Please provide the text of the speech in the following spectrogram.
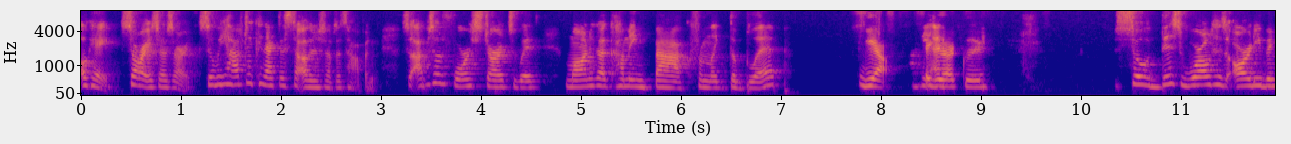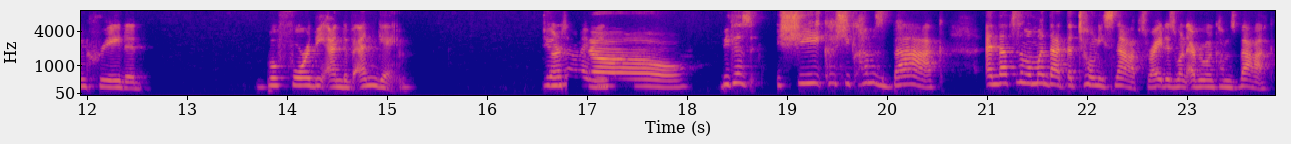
okay, sorry, sorry, sorry. So we have to connect this to other stuff that's happened. So episode four starts with Monica coming back from like the blip. Yeah. the end. Exactly. So this world has already been created before the end of Endgame. Do you understand what I mean? No. because she because she comes back and that's the moment that that tony snaps right is when everyone comes back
